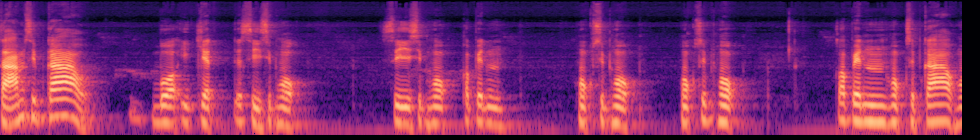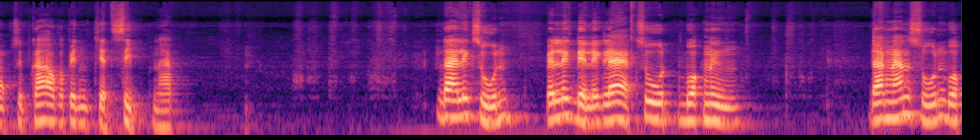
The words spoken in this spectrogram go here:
สามสิบเก้าบวกอีกเจ็ดได้สี่สิบหกสี่สิบหกก็เป็นหกสิบหก หกสิบหกก็เป็นหกสิบเก้าหกสิบเก้าก็เป็นเจ็ดสิบนะครับ ได้เลขศูนย์เป็นเลขเด่นเลขแรก สูตรบวกหนึ่งดังนั้น 0 บวก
